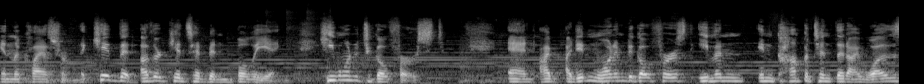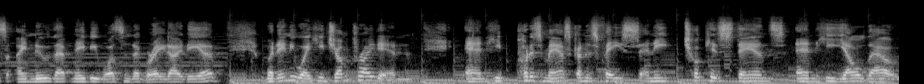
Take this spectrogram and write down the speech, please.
in the classroom, the kid that other kids had been bullying, he wanted to go first. And I, I, didn't want him to go first, even incompetent that I was. I knew that maybe wasn't a great idea. But anyway, he jumped right in and he put his mask on his face and he took his stance and he yelled out,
